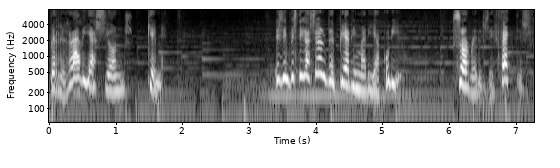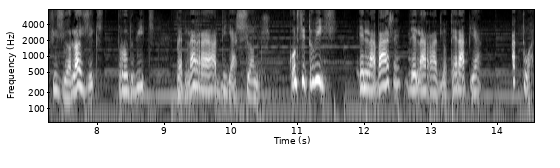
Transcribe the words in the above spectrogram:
per les radiacions que emet. Les investigacions de Pierre i Maria Curie sobre els efectes fisiològics produïts per les radiacions constitueix en la base de la radioteràpia actual.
